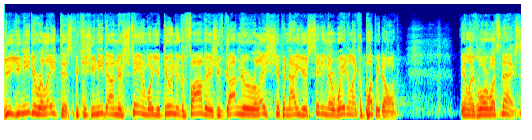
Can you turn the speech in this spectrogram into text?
You, you need to relate this because you need to understand what you're doing to the Father is you've gotten into a relationship and now you're sitting there waiting like a puppy dog, being like, Lord, what's next?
